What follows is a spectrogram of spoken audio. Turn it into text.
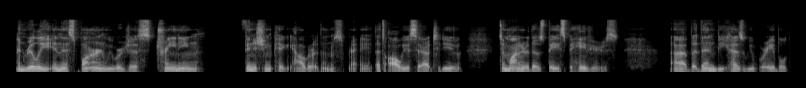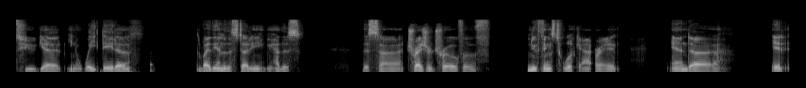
and really in this barn we were just training finishing pig algorithms, right? That's all we set out to do to monitor those base behaviors. Uh, but then because we were able to get, you know, weight data, by the end of the study, we had this this uh, treasure trove of new things to look at, right? And uh, it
